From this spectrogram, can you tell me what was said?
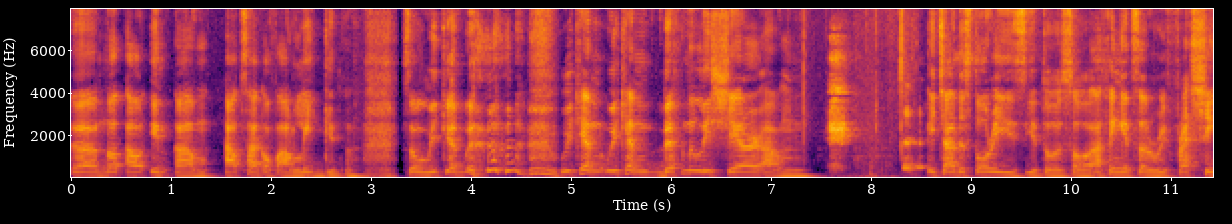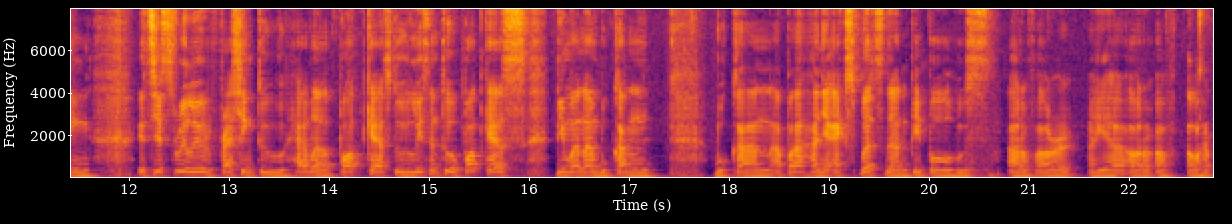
uh, not out in um outside of our league gitu. So we can we can we can definitely share um each other stories gitu. So I think it's a refreshing. It's just really refreshing to have a podcast to listen to a podcast di mana bukan bukan apa hanya experts dan people who's out of our uh, yeah out of our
